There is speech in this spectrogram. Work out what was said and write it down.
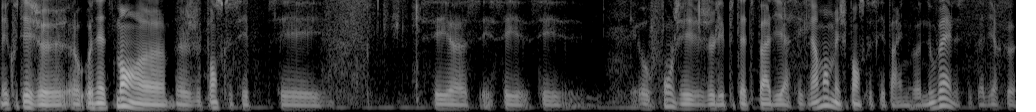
Écoutez, je, honnêtement, euh, je pense que c'est... Euh, c'est au fond, je l'ai peut-être pas dit assez clairement, mais je pense que c'est pas une bonne nouvelle. C'est-à-dire que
